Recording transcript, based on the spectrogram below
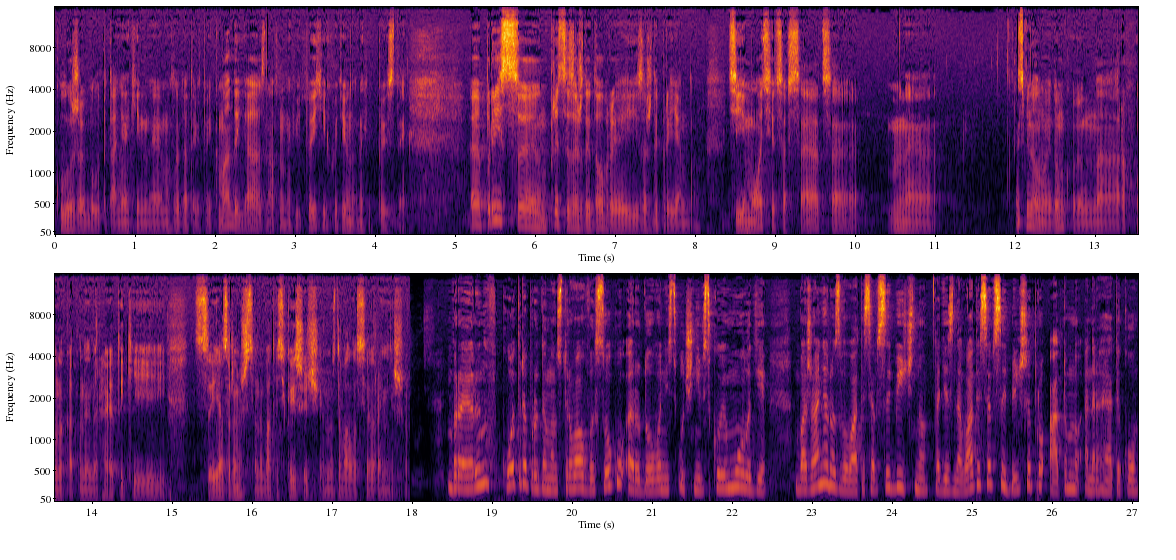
коли вже були питання, які не могли дати відповідь команди, я знав на них відповідь і хотів на них відповісти. Е, Приз, е, приз це завжди добре і завжди приємно. Ці емоції, це все, це мене змінило мою думку на рахунок атомної. І це я зрозумів, що це набагато цікавіше, чим здавалося раніше. Брейринг вкотре продемонстрував високу ерудованість учнівської молоді, бажання розвиватися всебічно та дізнаватися все більше про атомну енергетику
